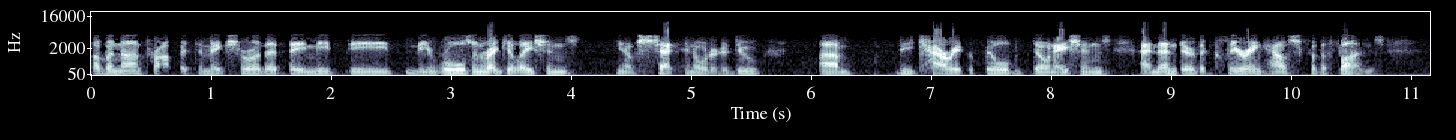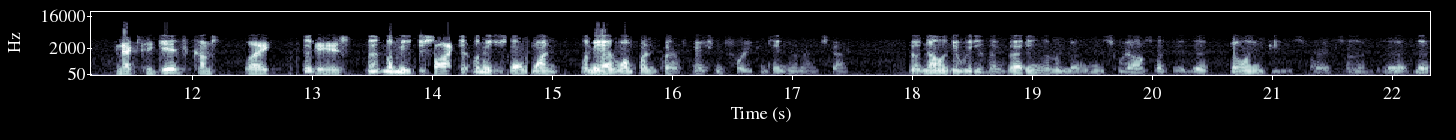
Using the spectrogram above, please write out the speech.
of a nonprofit to make sure that they meet the, the rules and regulations you know, set in order to do um, the carrier build donations, and then they're the clearinghouse for the funds. Connect to Give comes to play is let, let me just let me just add one let me add one point of clarification before you continue on that, Scott. So not only do we do the vetting of remittance, we also do the billing piece, right? So the, the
